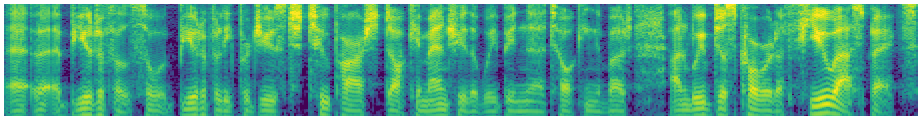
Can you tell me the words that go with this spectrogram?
uh, uh, beautiful. So, beautifully produced two part documentary that we've been talking about. And we've just covered a few aspects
